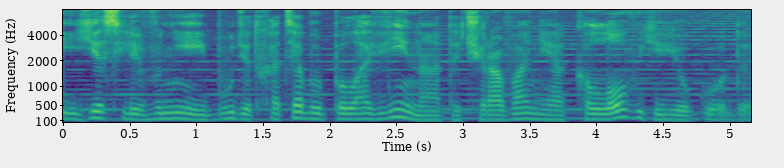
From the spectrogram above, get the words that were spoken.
и если в ней будет хотя бы половина от очарования Кло в ее годы...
